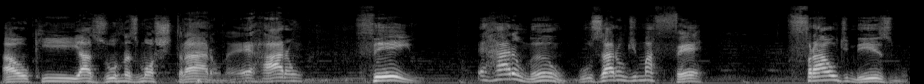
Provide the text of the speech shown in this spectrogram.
ao que as urnas mostraram, né? Erraram feio. Erraram não, usaram de má fé. Fraude mesmo.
